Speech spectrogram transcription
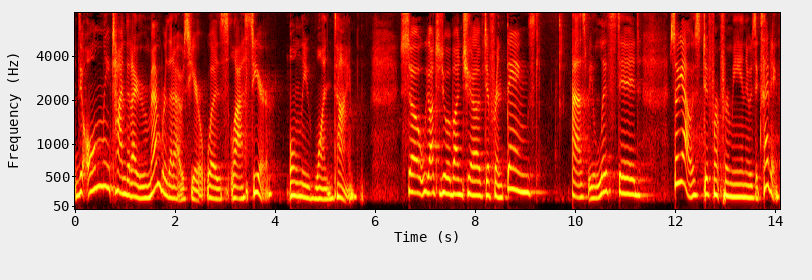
the only time that I remember that I was here was last year only one time. So we got to do a bunch of different things as we listed. So yeah, it was different for me and it was exciting.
